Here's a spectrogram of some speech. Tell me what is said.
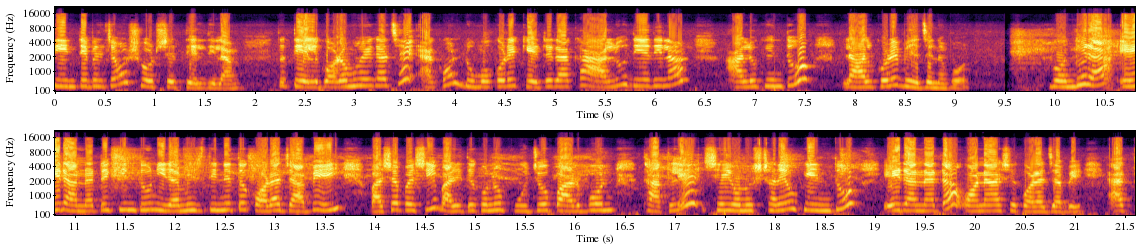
তিন টেবিল চামচ সর্ষের তেল দিলাম। তো তেল গরম হয়ে গেছে, এখন ডুমো করে কেটে রাখা আলু দিয়ে দিলাম। আলু কিন্তু লাল করে ভেজে নেব। বন্ধুরা, এই রান্নাটা কিন্তু নিরামিষ দিনে তো করা যাবেই। পাশাপাশি বাড়িতে কোনো পুজো, পার্বণ থাকলে সেই অনুষ্ঠানেও কিন্তু এই রান্নাটা অনায়াসে করা যাবে। এত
